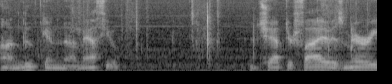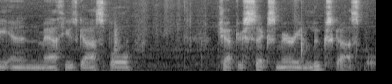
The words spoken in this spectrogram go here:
on Luke and uh, Matthew. chapter 5 is Mary and Matthew's Gospel chapter 6, Mary and Luke's Gospel.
